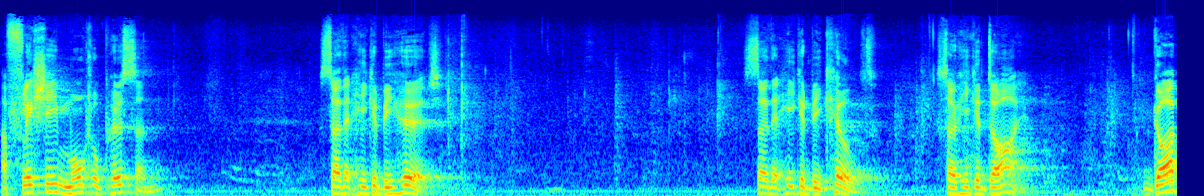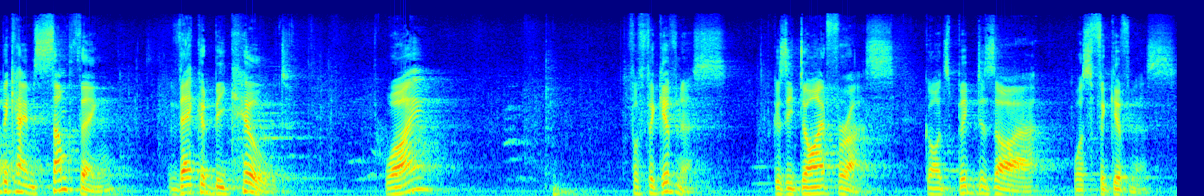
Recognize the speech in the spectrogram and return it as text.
a fleshy, mortal person, so that he could be hurt so that he could be killed, so he could die. God became something that could be killed. Why? For forgiveness, because he died for us. God's big desire was forgiveness.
